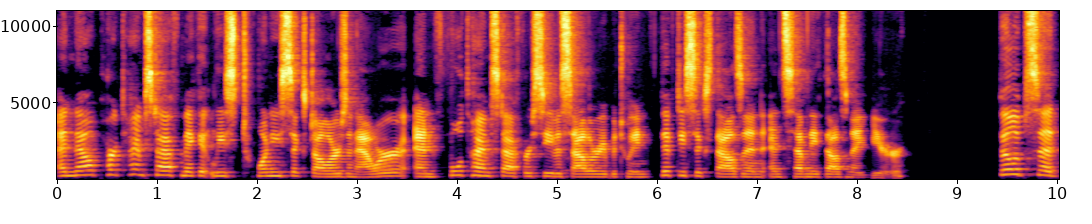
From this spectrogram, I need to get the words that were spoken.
And now part time staff make at least $26 an hour, and full time staff receive a salary between $56,000 and $70,000 a year. Phillips said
